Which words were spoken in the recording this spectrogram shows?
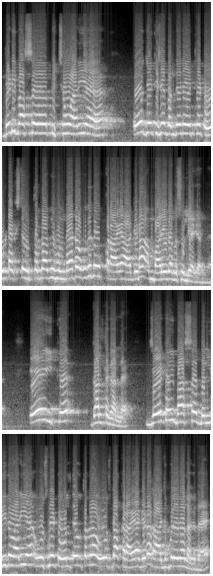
ਜਿਹੜੀ ਬੱਸ ਪਿੱਛੋਂ ਆ ਰਹੀ ਹੈ, ਉਹ ਜੇ ਕਿਸੇ ਬੰਦੇ ਨੇ ਇੱਥੇ ਟੋਲ ਟੈਕਸ ਤੇ ਉਤਰਦਾ ਵੀ ਹੁੰਦਾ ਤਾਂ ਉਹਦੇ ਤੋਂ ਕਿਰਾਇਆ ਜਿਹੜਾ ਅੰਬਾਲੇ ਦਾ ਵਸੂਲਿਆ ਜਾਂਦਾ ਇਹ ਇੱਕ ਗਲਤ ਗੱਲ ਹੈ। ਜੇ ਕੋਈ ਬੱਸ ਦਿੱਲੀ ਤੋਂ ਆ ਰਹੀ ਹੈ, ਉਸਨੇ ਟੋਲ ਤੇ ਉਤਰਨਾ ਉਸ ਦਾ ਕਿਰਾਇਆ ਜਿਹੜਾ ਰਾਜਪੁਰੇ ਦਾ ਲੱਗਦਾ ਹੈ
